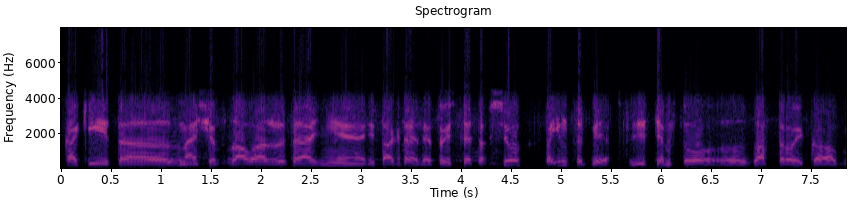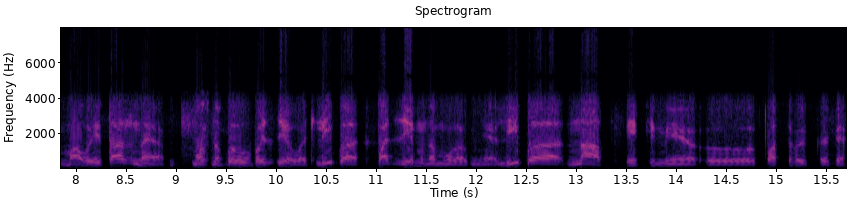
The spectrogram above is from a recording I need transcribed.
какие-то, значит, залы ожидания и так далее. То есть это все в принципе, в связи с тем, что э, застройка малоэтажная, можно было бы сделать либо в подземном уровне, либо над этими э, постройками,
